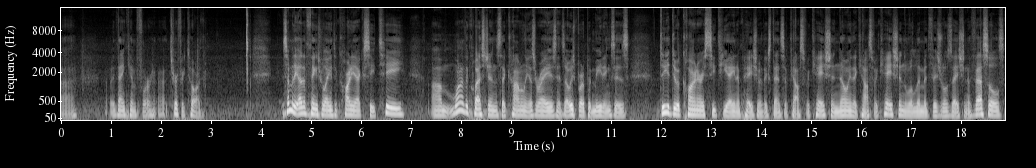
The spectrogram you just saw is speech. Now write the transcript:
uh, we thank him for a terrific talk. Some of the other things relating to cardiac CT, um, one of the questions that commonly is raised, it's always brought up at meetings, is do you do a coronary CTA in a patient with extensive calcification, knowing that calcification will limit visualization of vessels,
